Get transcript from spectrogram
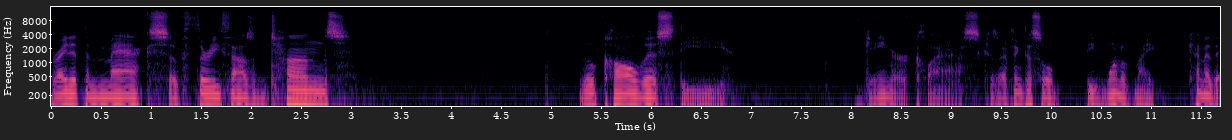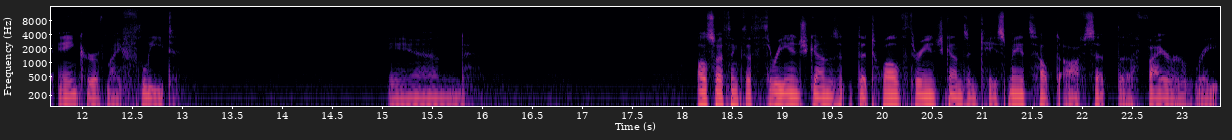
Right at the max of 30,000 tons. We'll call this the gamer class, because I think this will be one of my kind of the anchor of my fleet. And also, I think the three inch guns, the 12 three inch guns and casemates help to offset the fire rate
